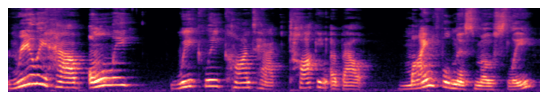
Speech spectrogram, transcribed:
really have only weekly contact talking about mindfulness mostly,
